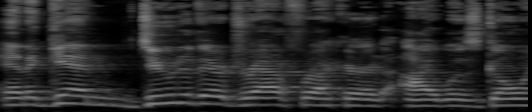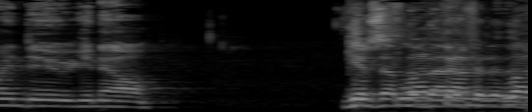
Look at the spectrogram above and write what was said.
And again, due to their draft record, I was going to, you know, Give them the benefit them of the them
